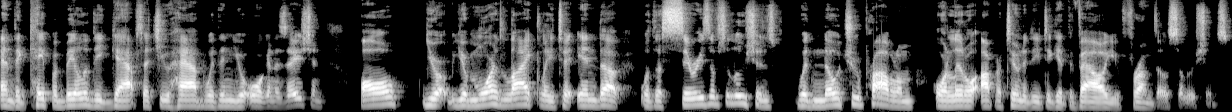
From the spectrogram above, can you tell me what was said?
and the capability gaps that you have within your organization, all you're you're more likely to end up with a series of solutions with no true problem or little opportunity to get the value from those solutions.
